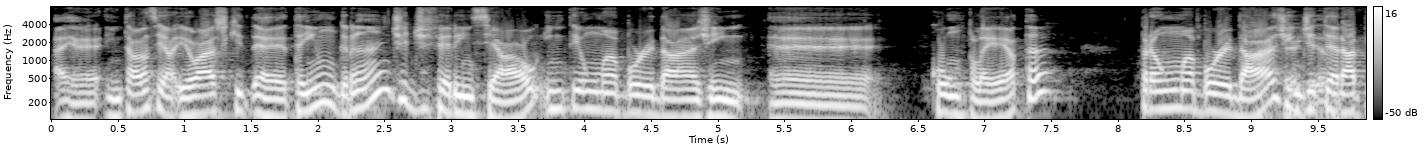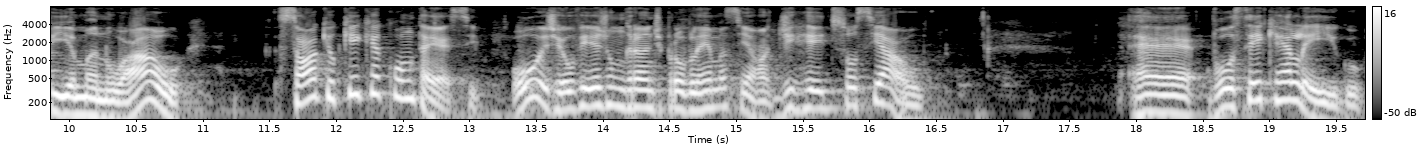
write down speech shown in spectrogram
É, então, assim, eu acho que é, tem um grande diferencial em ter uma abordagem é, completa para uma abordagem de terapia manual. Só que o que, que acontece? Hoje eu vejo um grande problema assim, ó, de rede social. É, você que é leigo,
